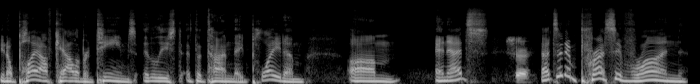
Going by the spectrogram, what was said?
you know, playoff caliber teams, at least at the time they played them. Um, and that's Sure. that's an impressive run.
